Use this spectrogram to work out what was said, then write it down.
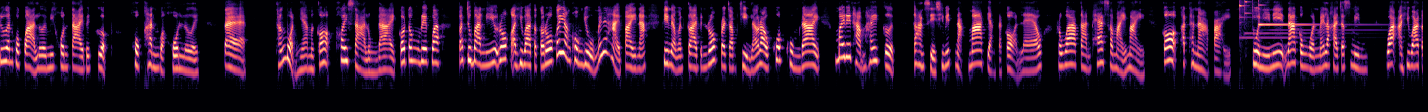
เดือนกว่าๆเลยมีคนตายไปเกือบ 6,000 กว่าคนเลย แต่ทั้งหมดเนี่ยมันก็ค่อยซาลงได้ ก็ต้องเรียกว่าปัจจุบันนี้โรคอหิวาตกโรคก็ยังคงอยู่ไม่ได้หายไปนะเพียงแต่มันกลายเป็นโรคประจำถิ่นแล้วเราควบคุมได้ ไม่ได้ทำให้เกิดการเสียชีวิตหนักมากอย่างแต่ก่อนแล้ว เพราะว่าการแพทย์สมัยใหม่ก็พัฒนาไป ตัวนี้นี่น่ากังวลไหมล่ะคะจัสมิน ว่าอหิวาต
